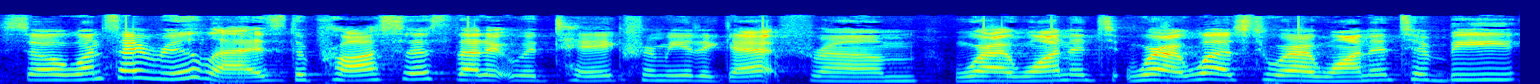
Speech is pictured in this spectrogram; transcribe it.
So once I realized the process that it would take for me to get from where I wanted to, where I was to where I wanted to be,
